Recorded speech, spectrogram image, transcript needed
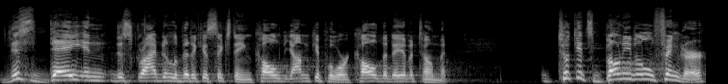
This day in, described in Leviticus 16, called Yom Kippur, called the Day of Atonement, took its bony little finger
